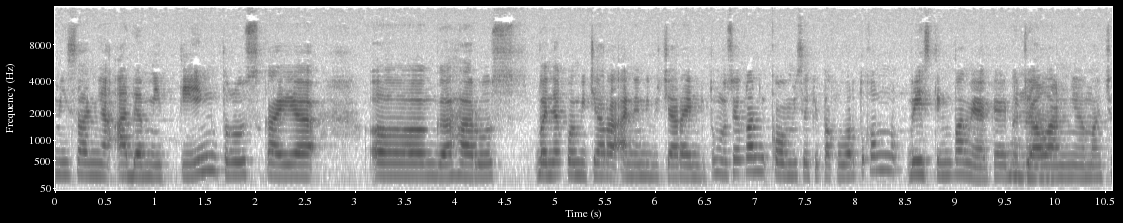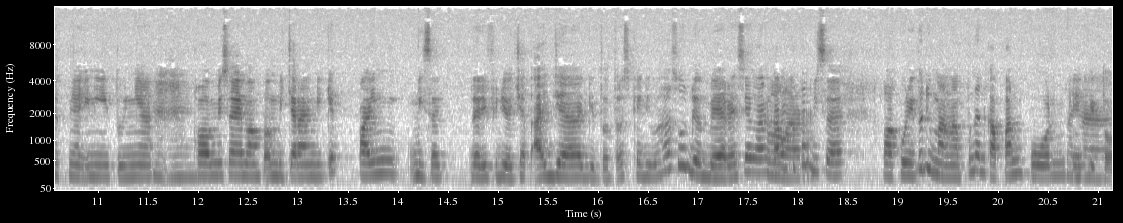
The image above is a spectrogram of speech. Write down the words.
misalnya ada meeting terus kayak eh, nggak harus banyak pembicaraan yang dibicarain gitu. Maksudnya kan kalau misalnya kita keluar tuh kan wasting time ya kayak di jalannya macetnya ini itunya. Mm-mm. kalau misalnya emang pembicaraan dikit paling bisa dari video chat aja gitu. Terus kayak dibahas udah beres ya kan? Karena kita bisa lakuin itu di mana pun dan kapan pun kayak Benar. gitu.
